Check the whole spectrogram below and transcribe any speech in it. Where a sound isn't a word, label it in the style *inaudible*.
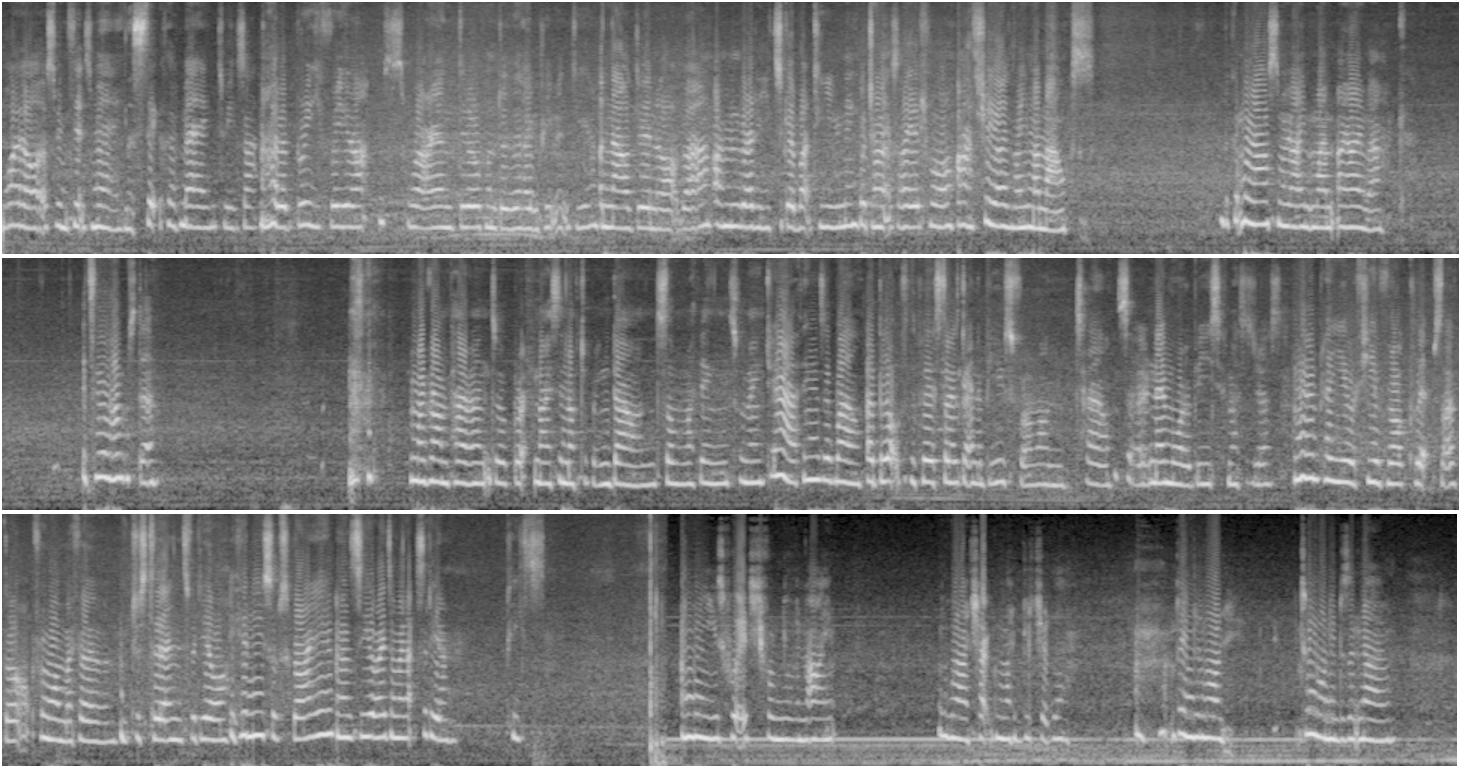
while, it's been since May, the 6th of May to be exact. I had a brief relapse where I ended up under the home treatment unit. I'm now doing a lot better. I'm ready to go back to uni, which I'm excited for. I actually earned my, my mouse. Look at my house and my, my, my iMac. It's a little hamster. *laughs* my grandparents were nice enough to bring down some of my things for me. Yeah, things are well. I blocked the person I was getting abuse from on Tel, so no more abusive messages. I'm going to play you a few vlog clips that I've got from on my phone, just to end this video off. If you're new, subscribe, and I'll see you guys on my next video. Peace. Use footage from the other night when I checked my blood sugar. To anyone, to anyone who doesn't know,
